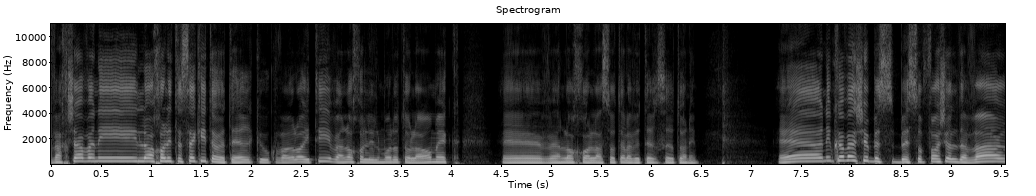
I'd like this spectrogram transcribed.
ועכשיו אני לא יכול להתעסק איתו יותר, כי הוא כבר לא איתי, ואני לא יכול ללמוד אותו לעומק, uh, ואני לא יכול לעשות עליו יותר סרטונים. אה, אני מקווה שבסופו של דבר,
